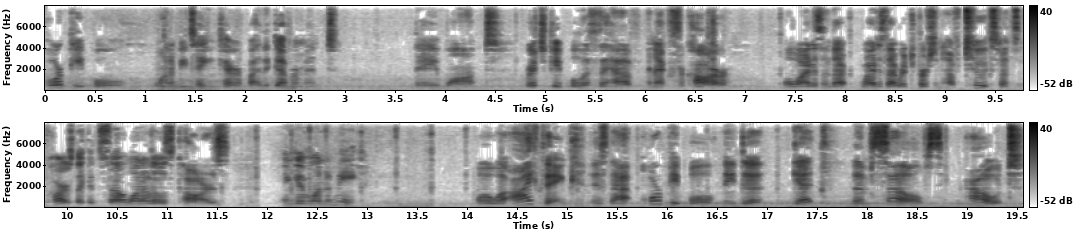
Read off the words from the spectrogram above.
Poor people want to be taken care of by the government. They want rich people if they have an extra car well, why doesn't that, why does that rich person have two expensive cars? They could sell one of those cars and give one to me. Well, what I think is that poor people need to get themselves out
